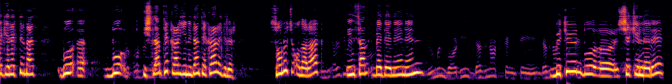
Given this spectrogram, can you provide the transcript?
e, gerektirmez. Bu e, bu işlem tekrar yeniden tekrar edilir. Sonuç olarak insan bedeninin bütün bu e, şekilleri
